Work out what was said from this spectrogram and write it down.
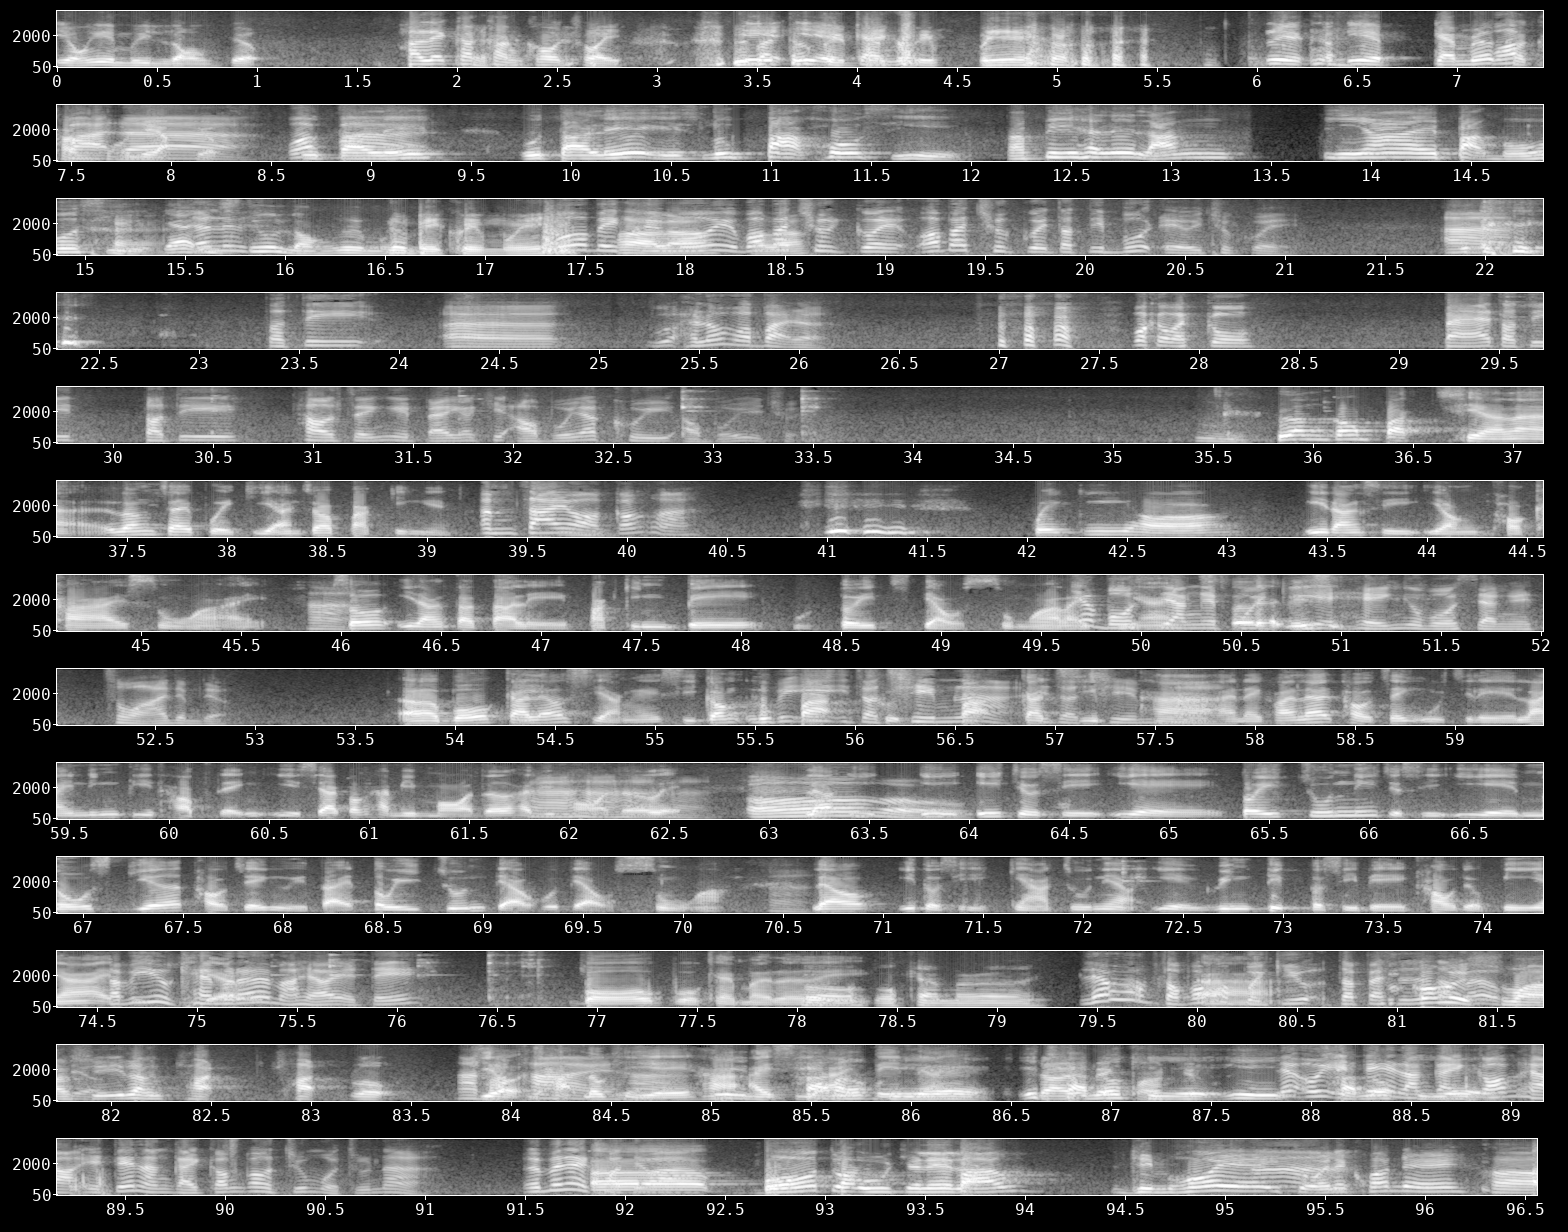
Haleka kanko choi. Iba tu ke pe kui pui. Ie ie camera ka kanko dia. Utale utale is lu pak ho si. Tapi hele lang piai pak bo ho si. That is still long lu mu. Lu pe kui mui. Wo pe kui mui. Wo ba chut kui. Wo ba chut kui tot boot e chut kui. Ah. Hello wo ba. Wo ka wa ko. Ba tot di 头整嘅白嘅，佢后背一开，后背一出。咱讲白车啦，咱在飞机安怎北京嘅？唔知喎，讲下。飞机吼，伊当是用头卡嘅线啊嘅，所以伊人搭搭嚟北京bay有对一条线来因为无相嘅所以你是飞机嘅型，又无相嘅线，对唔对？ 呃，冇加了想诶，是讲六八千八加千哈，安尼款咧头前有一个 lining 的头顶，伊写讲还没 model，还没 model 咧。哦，然后伊伊就是伊诶对准呢，就是伊诶 nose gear 头前会带对准掉不掉线，然后伊就是行准了，伊诶 wing tip 都是被靠着边啊。特 camera 嘛，还有一对。无无 camera，无 camera。然后我特别我叫，特别是。讲佢话是伊人拆拆落。叫插落去嘅嚇，I C I 邊啊，一插落去嘅，一插落去嘅。你一啲人計講係啊，一啲人計講講準唔準啊？誒咩咧？誒，冇到有一個人劍開嘅，做呢款嘅嚇。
